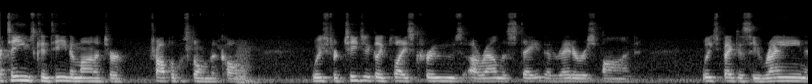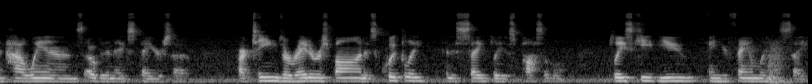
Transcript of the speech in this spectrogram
Our teams continue to monitor Tropical Storm Nicole. We strategically place crews around the state that are ready to respond. We expect to see rain and high winds over the next day or so. Our teams are ready to respond as quickly and as safely as possible. Please keep you and your family safe.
